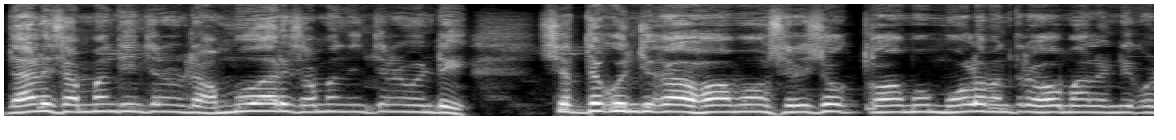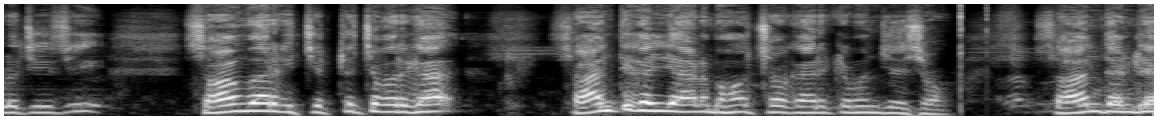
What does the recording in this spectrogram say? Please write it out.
దానికి సంబంధించినటువంటి అమ్మవారికి సంబంధించినటువంటి సిద్ధకుంజిక హోమం శ్రీసూక్త హోమం మూలమంత్ర హోమాలన్నీ కూడా చేసి స్వామివారికి చిట్ట చివరిగా శాంతి కళ్యాణ మహోత్సవ కార్యక్రమం చేశాం. శాంతి అంటే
